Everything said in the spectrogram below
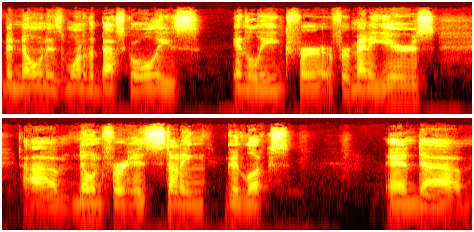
been known as one of the best goalies in the league for, for many years. Um, known for his stunning good looks, and um,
